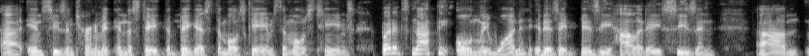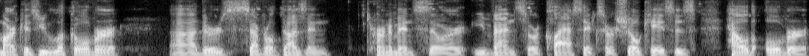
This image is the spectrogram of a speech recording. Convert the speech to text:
uh, in-season tournament in the state, the biggest, the most games, the most teams. But it's not the only one. It is a busy holiday season Um, Mark, as you look over, uh, there's several dozen tournaments or events or classics or showcases held over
